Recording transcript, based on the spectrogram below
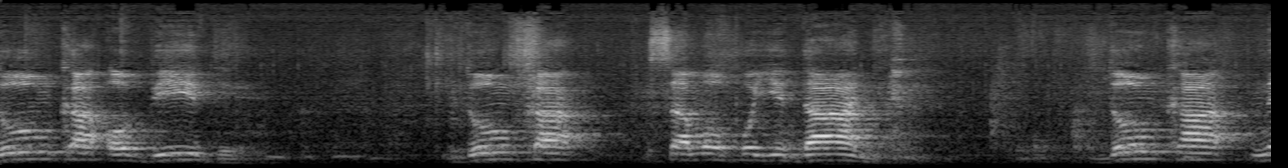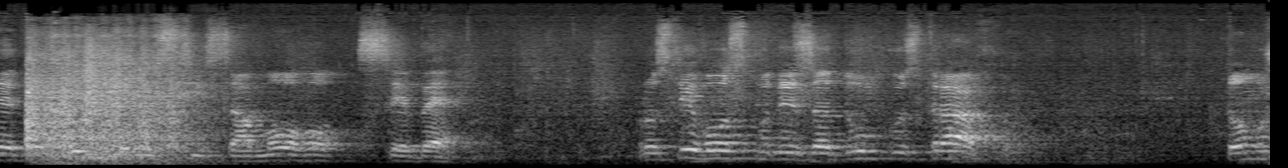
думка обіди, думка самопоїдання, думка недолюбленості самого себе. Прости, Господи, за думку страху, тому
